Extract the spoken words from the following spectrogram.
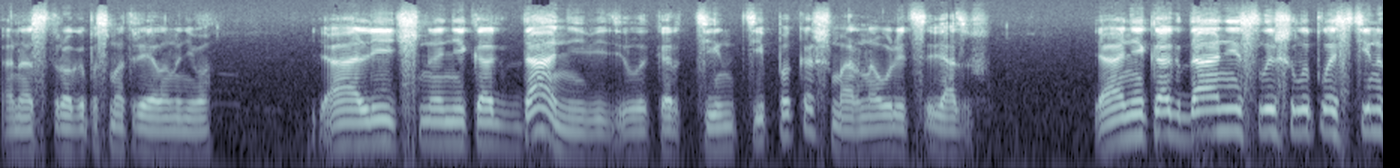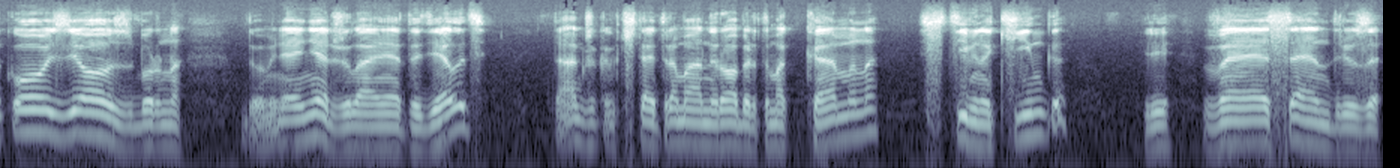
Она строго посмотрела на него. «Я лично никогда не видела картин типа «Кошмар на улице Вязов». Я никогда не слышала пластинок Оззи Осборна, да у меня и нет желания это делать» так же, как читать романы Роберта МакКэммона, Стивена Кинга или В.С. Эндрюза.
